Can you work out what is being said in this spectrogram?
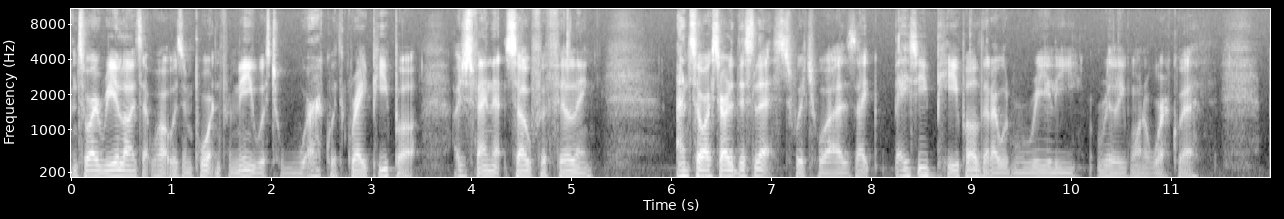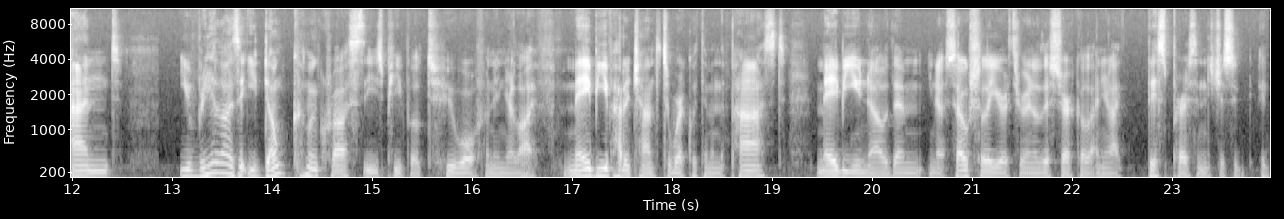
and so i realized that what was important for me was to work with great people i just found that so fulfilling and so i started this list which was like basically people that i would really really want to work with and you realize that you don't come across these people too often in your life. Maybe you've had a chance to work with them in the past. Maybe you know them, you know, socially or through another circle, and you're like, this person is just a, a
